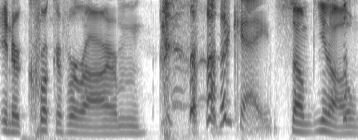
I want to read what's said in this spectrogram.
in her crook of her arm, okay. some, you know,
